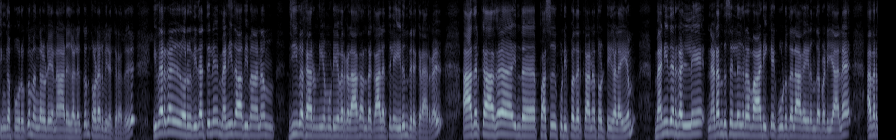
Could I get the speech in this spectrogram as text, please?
சிங்கப்பூருக்கும் எங்களுடைய நாடுகளுக்கும் தொடர்பு இருக்கிறது. இவர்கள் ஒரு விதத்திலே மனிதாபிமானம் ஜீவகாருண்யம் உடையவர்களாக அந்த காலத்திலே இருந்திருக்கிறார்கள். அதற்காக இந்த பசு குடிப்பதற்கான தொட்டிகளையும் மனிதர்களிலே நடந்து செல்லுகிற வாடிக்கை கூடுதலாக இருந்தபடியால் அவர்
